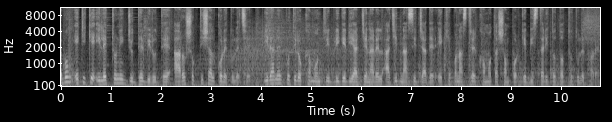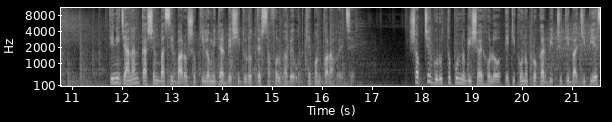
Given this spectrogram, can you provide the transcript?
এবং এটিকে ইলেকট্রনিক যুদ্ধের বিরুদ্ধে আরও শক্তিশাল করে তুলেছে। ইরানের প্রতিরক্ষা মন্ত্রী ব্রিগেডিয়ার জেনারেল আজিদ নাসির যাদের এ ক্ষেপণাস্ত্রের ক্ষমতা সম্পর্কে বিস্তারিত তথ্য তুলে ধরেন। তিনি জানান, কাশেমবাসির বারোশো কিলোমিটার বেশি দূরত্বের সফলভাবে উৎক্ষেপণ করা হয়েছে। সবচেয়ে গুরুত্বপূর্ণ বিষয় হল, এটি কোনো প্রকার বিচ্যুতি বা জিপিএস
